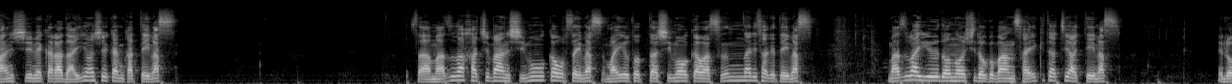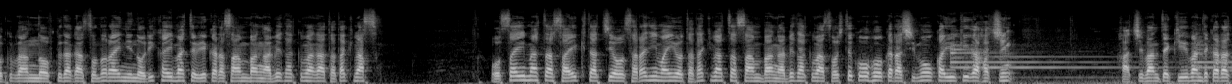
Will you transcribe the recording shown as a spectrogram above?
3周目から第4周回向かっています。さあ、まずは8番、下岡を抑えます。前を取った下岡はすんなり下げています。まずは誘導の後ろ5番、佐伯たちを入っています。6番の福田がそのラインに乗り換えまして上から3番、阿部拓馬が叩きます。抑えました佐伯たちをさらに前を叩きました3番、阿部拓馬、そして後方から下岡行きが発進。8番手、9番手から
